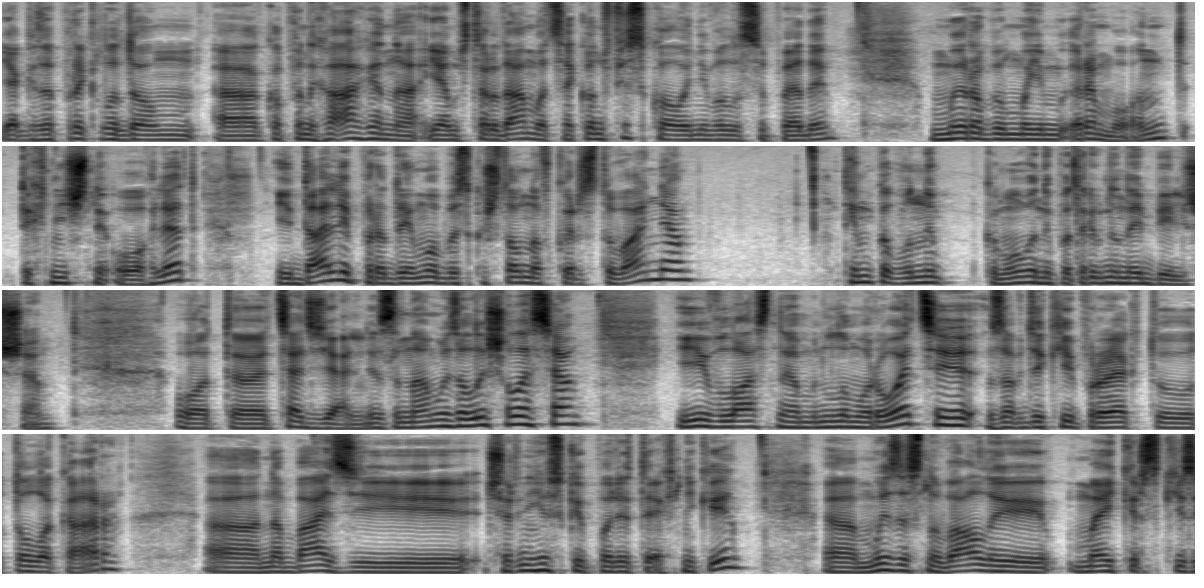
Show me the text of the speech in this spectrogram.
як за прикладом е, Копенгагена і Амстердаму, це конфісковані велосипеди. Ми робимо їм ремонт, технічний огляд і далі передаємо безкоштовно в користування. Тим, кому вони, потрібні найбільше. От е, ця діяльність за нами залишилася. І, власне, в минулому році, завдяки проєкту Толокар е, на базі Чернігівської політехніки е, ми заснували мейкерський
